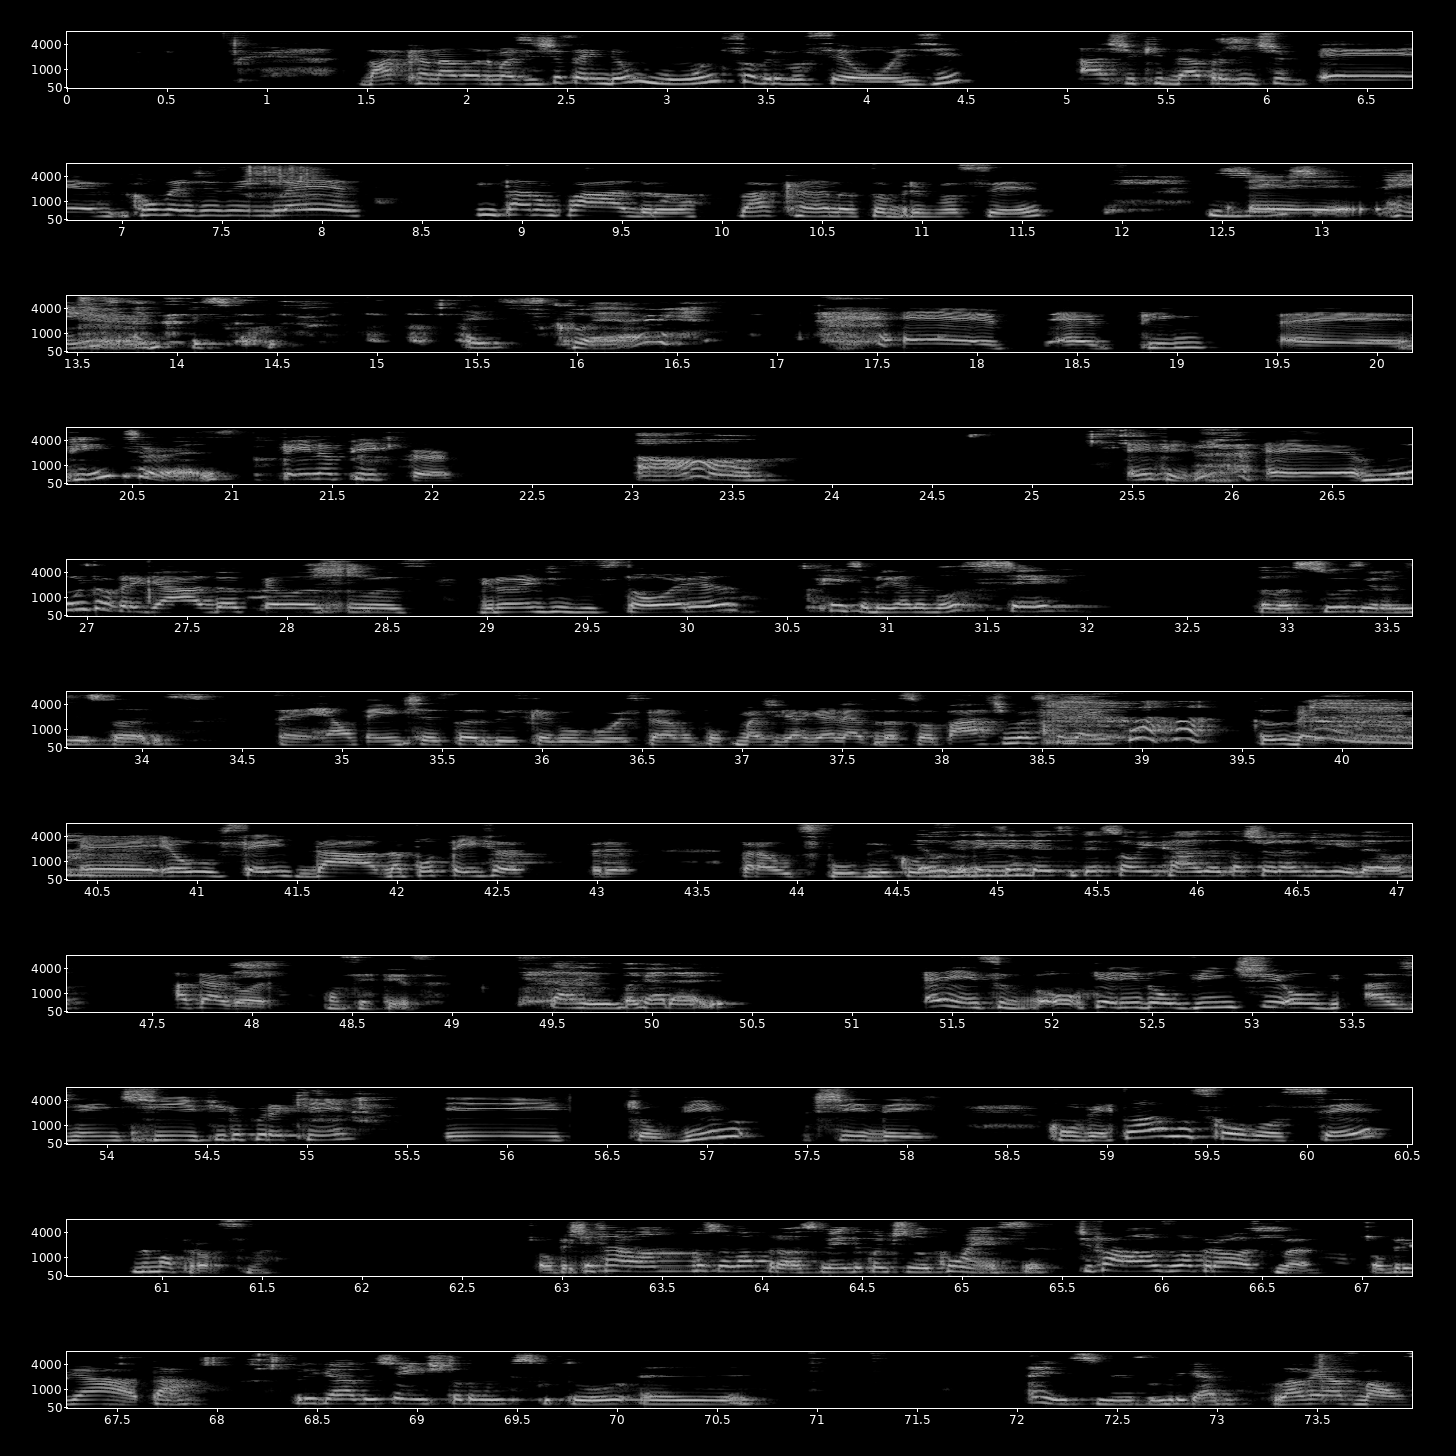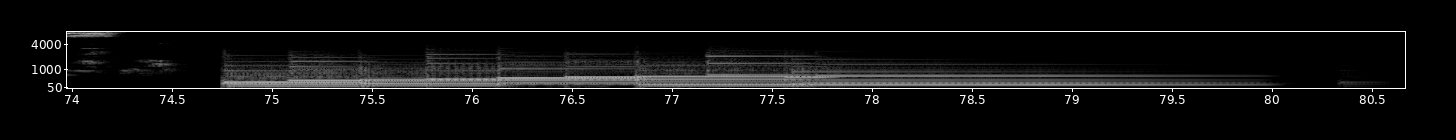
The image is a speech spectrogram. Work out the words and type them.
Bacana, Anônima. A gente aprendeu muito sobre você hoje. Acho que dá pra gente, é, como eles dizem em inglês, pintar um quadro bacana sobre você. Gente, paint a, squ- a square? É, é, pin, é, Pinterest? paint a picture. Oh, Enfim, é, muito obrigada pelas suas grandes histórias. é isso, obrigada a você pelas suas grandes histórias. É, realmente a história do Isca Gogô eu esperava um pouco mais de gargalhada da sua parte, mas tudo bem. tudo bem. É, eu sei da, da potência dessa história para outros públicos Eu, eu tenho certeza que o pessoal em casa tá chorando de rir dela. até agora, com certeza. Tá rindo pra caralho. É isso, querido ouvinte, ouvi- a gente fica por aqui e te ouvimos, te dei, conversamos com você numa próxima. Te falamos numa próxima, ainda continuo com essa. Te falamos numa próxima. Obrigada. Tá. Obrigada, gente, todo mundo que escutou. É, é isso mesmo, obrigada. Lavem as mãos.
